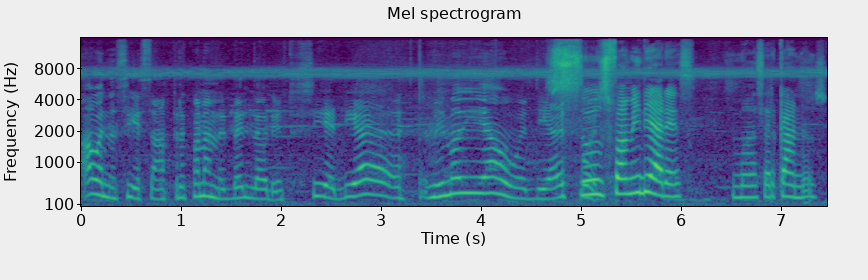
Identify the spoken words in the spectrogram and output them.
Ah, bueno, sí, estaban preparando el velorio. Entonces, sí, el día, el mismo día o el día después. Sus familiares más cercanos,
